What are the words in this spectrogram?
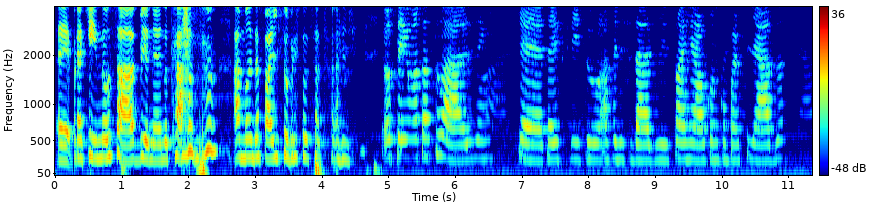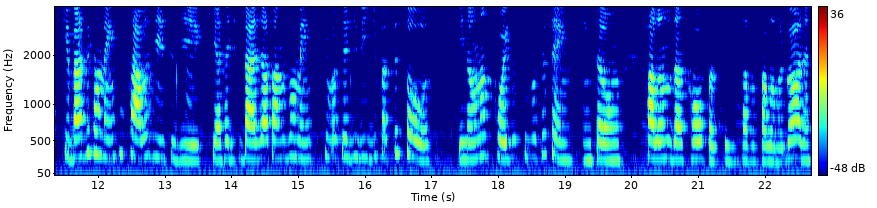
É, pra quem não sabe, né, no caso, Amanda fale sobre sua tatuagem. Eu tenho uma tatuagem que é tá escrito a felicidade só é real quando compartilhada, que basicamente fala disso, de que a felicidade ela tá nos momentos que você divide com as pessoas e não nas coisas que você tem. Então, falando das roupas que a gente tava falando agora,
